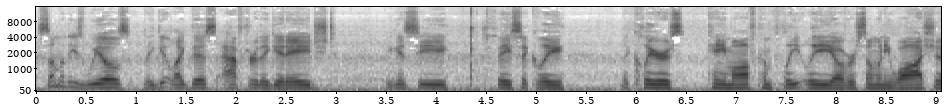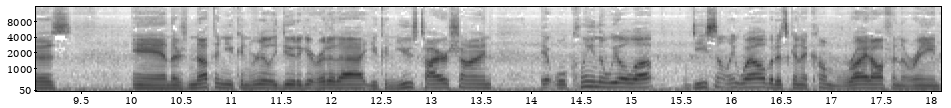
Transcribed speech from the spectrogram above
Some of these wheels, they get like this after they get aged. You can see basically the clears came off completely over so many washes and there's nothing you can really do to get rid of that. You can use tire shine. It will clean the wheel up decently well, but it's gonna come right off in the rain.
